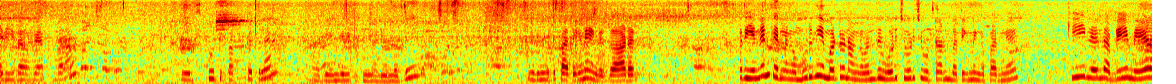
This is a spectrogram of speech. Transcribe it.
தெரியுதா வேப்ப மரம்? ஒரு ஸ்கூட்டி பக்கத்தில். அது எங்கள் வீட்டுக்கு முன்னாடி உள்ளது. இது வந்துட்டு பார்த்தீங்கன்னா எங்கள் கார்டன் அது என்னென்னு தெரியலங்க. முருங்கையை மட்டும் நாங்கள் வந்து ஒடிச்சு ஒடிச்சு விட்டாலும் பார்த்தீங்கன்னா இங்கே பாருங்கள் கீழேருந்து அப்படியே மேலே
